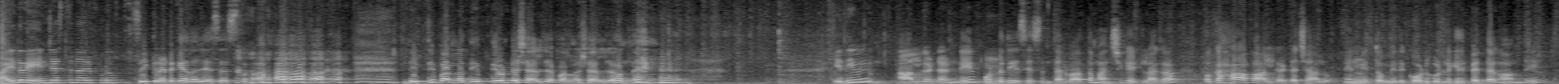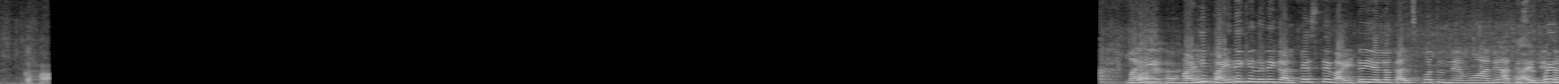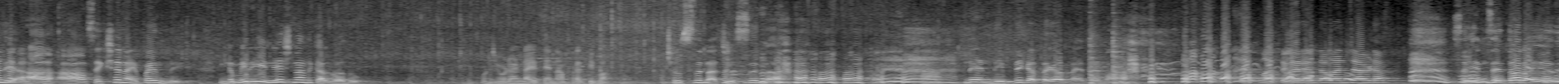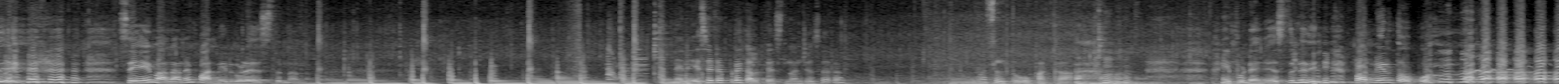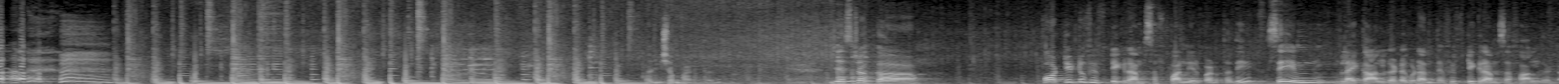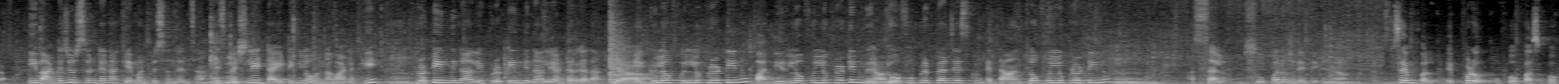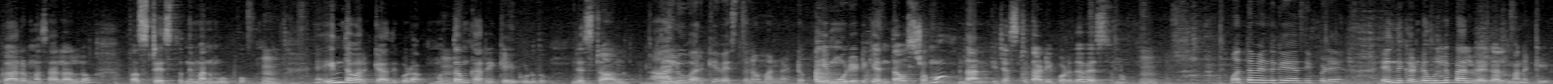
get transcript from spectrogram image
బైదవి ఏం చేస్తున్నారు ఇప్పుడు? సీక్రెట్గా ఏదో చేసేస్తున్నా. దీప్తి పనుల దీప్తి ఉంటే శైలజ పనుల శైలజ ఉంది. ఇది ఆలుగడ్డ అండి. పొట్టు తీసేసిన తర్వాత మంచిగా ఇట్లాగా ఒక హాఫ్ ఆలుగడ్డ చాలు. ఎనిమిది తొమ్మిది కోడిగుడ్లకి ఇది పెద్దగా ఉంది. ఒక హాఫ్ మళ్ళీ మళ్ళీ పైది కిందది కలిపేస్తే వైట్ ఎల్లో కలిసిపోతుందేమో అని అతి అయిపోయింది. ఆ సెక్షన్ అయిపోయింది. ఇంకా మీరు ఏం చేసినా అది కలవదు. ఇప్పుడు చూడండి అయితే నా ప్రతిభ. చూస్తున్నా చూస్తున్నా. నేను దీప్తి కథగారిని అయితేనా మా అత్తగారు ఎంత మంచి ఆవిడ? సేమ్ సితార్ అయ్యేది. సేమ్ అలానే పన్నీర్ కూడా వేస్తున్నాను. నేను వేసేటప్పుడే కలిపేస్తున్నాను చూసారా? అసలు తోపక్క ఇప్పుడు నేను చేస్తున్నది పన్నీర్ తోపు. కొంచెం పడుతుంది. జస్ట్ ఒక forty to fifty grams of paneer పడుతుంది. సేమ్ లైక్ ఆలుగడ్డ కూడా అంతే ఫిఫ్టీ గ్రామ్స్ ఆఫ్ ఆలుగడ్డ. ఈ వంట చూస్తుంటే నాకు ఏమనిపిస్తుంది తెలుసా ఎస్పెషలీ డైటింగ్లో ఉన్న వాళ్ళకి ప్రోటీన్ తినాలి ప్రోటీన్ తినాలి అంటారు కదా. ఎగ్లో ఫుల్ ప్రోటీన్ పన్నీర్లో ఫుల్ ప్రోటీన్ మీరు టోఫు ప్రిపేర్ చేసుకుంటే దాంట్లో ఫుల్ ప్రోటీన్. అస్సలు సూపర్ ఉంది ఇది. సింపుల్. ఇప్పుడు ఉప్పు పసుపు కారం మసాలాల్లో ఫస్ట్ వేస్తుంది మనం ఉప్పు. ఇంతవరకే అది కూడా. మొత్తం కర్రీకి వేయకూడదు జస్ట్ ఆలు. ఆలు వరకే వేస్తున్నాం అన్నట్టు. ఈ మూడిటికి ఎంత అవసరమో దానికి జస్ట్ తడి పొడిగా వేస్తున్నాం. మొత్తం ఎందుకు వేయద్దు ఇప్పుడే? ఎందుకంటే ఉల్లిపాయలు వేగాలి మనకి.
